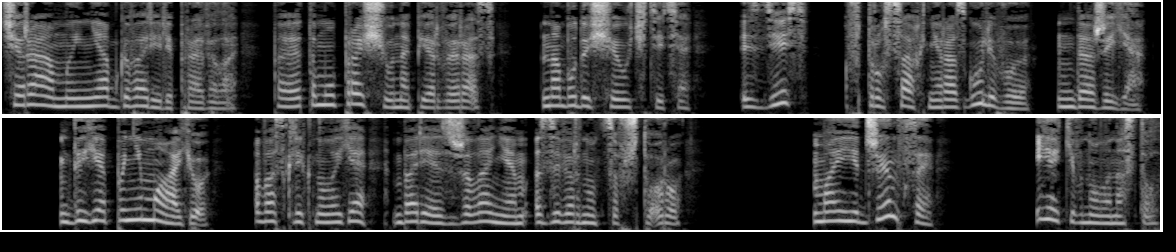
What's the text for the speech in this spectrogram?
Вчера мы не обговорили правила, поэтому прощу на первый раз. На будущее учтите. Здесь в трусах не разгуливаю, даже я. Да я понимаю, воскликнула я, борясь с желанием завернуться в штору. Мои джинсы? Я кивнула на стол.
